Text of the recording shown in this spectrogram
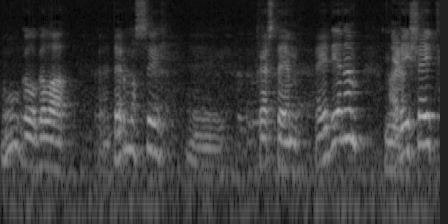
Nu, galu galā uh, termosi uh, karstiem ēdienam Jā. arī šeit.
